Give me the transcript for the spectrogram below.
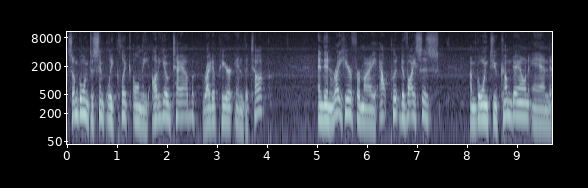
So I'm going to simply click on the audio tab right up here in the top. And then right here for my output devices, I'm going to come down and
